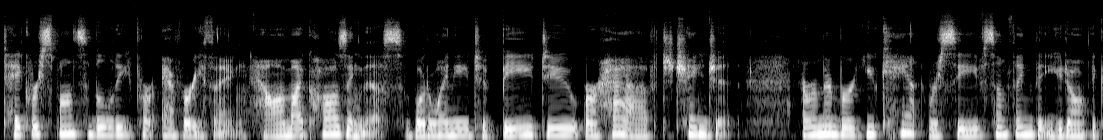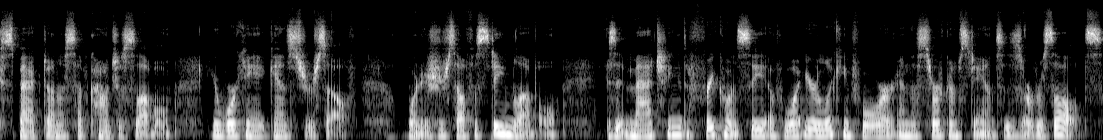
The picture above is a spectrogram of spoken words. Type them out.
Take responsibility for everything. How am I causing this? What do I need to be, do, or have to change it? And remember, you can't receive something that you don't expect on a subconscious level. You're working against yourself. What is your self esteem level? Is it matching the frequency of what you're looking for in the circumstances or results?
